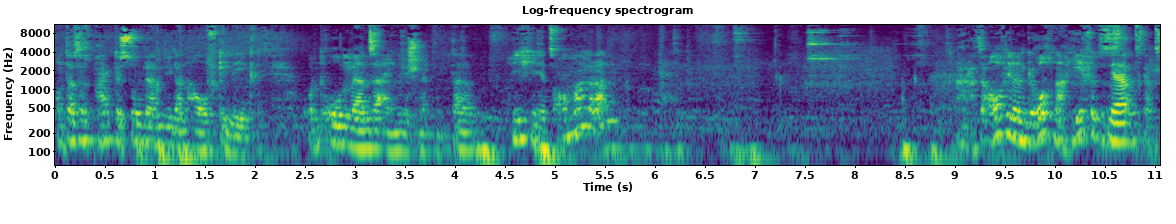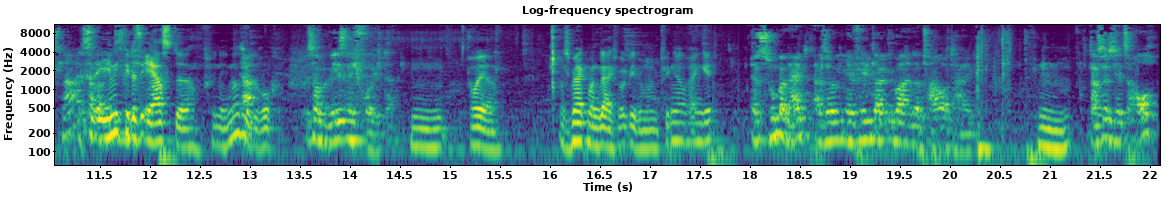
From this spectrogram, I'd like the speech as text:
und das ist praktisch so, werden die dann aufgelegt. Und oben werden sie eingeschnitten. Da rieche ich jetzt auch mal dran. Also auch wieder ein Geruch nach Hefe, das ist Ja. ganz, ganz klar. ist aber ähnlich wie das erste, finde ich, ne? So ja, Geruch. ist aber wesentlich feuchter. Oh ja. Das merkt man gleich wirklich, wenn man mit dem Finger reingeht. Es tut mir leid, also mir fehlt da überall der Tauerteig. Das ist jetzt auch,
